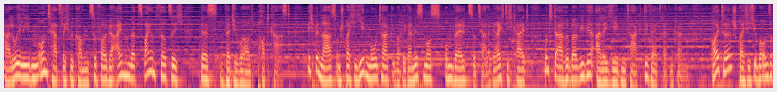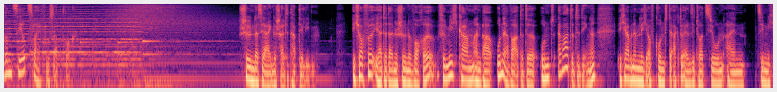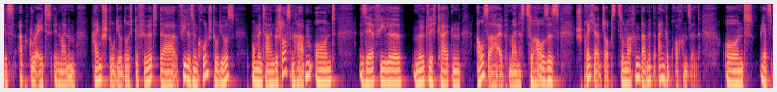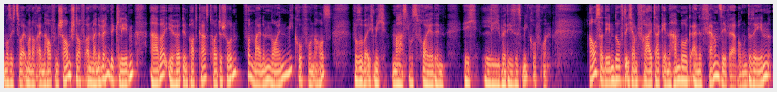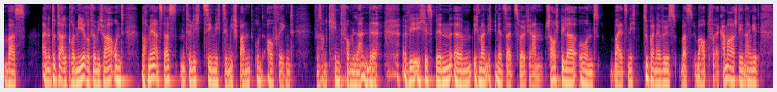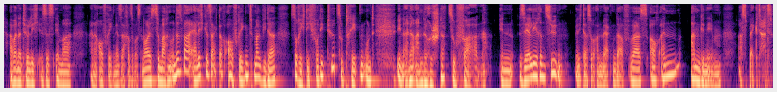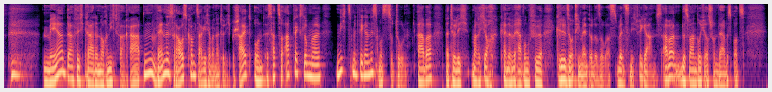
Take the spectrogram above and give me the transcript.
Hallo ihr Lieben und herzlich willkommen zu Folge 142 des Veggie World Podcast. Ich bin Lars und spreche jeden Montag über Veganismus, Umwelt, soziale Gerechtigkeit und darüber, wie wir alle jeden Tag die Welt retten können. Heute spreche ich über unseren CO2-Fußabdruck. Schön, dass ihr eingeschaltet habt, ihr Lieben. Ich hoffe, ihr hattet eine schöne Woche. Für mich kamen ein paar unerwartete und erwartete Dinge. Ich habe nämlich aufgrund der aktuellen Situation ein ziemliches Upgrade in meinem Heimstudio durchgeführt, da viele Synchronstudios momentan geschlossen haben und sehr viele Möglichkeiten außerhalb meines Zuhauses Sprecherjobs zu machen damit eingebrochen sind. Und jetzt muss ich zwar immer noch einen Haufen Schaumstoff an meine Wände kleben, aber ihr hört den Podcast heute schon von meinem neuen Mikrofon aus, worüber ich mich maßlos freue, denn ich liebe dieses Mikrofon. Außerdem durfte ich am Freitag in Hamburg eine Fernsehwerbung drehen, was eine totale Premiere für mich war und noch mehr als das natürlich ziemlich, ziemlich spannend und aufregend für so ein Kind vom Lande, wie ich es bin. Ähm, ich meine, ich bin jetzt seit zwölf Jahren Schauspieler und war jetzt nicht super nervös, was überhaupt vor der Kamera stehen angeht, aber natürlich ist es immer eine aufregende Sache, sowas Neues zu machen. Und es war ehrlich gesagt auch aufregend, mal wieder so richtig vor die Tür zu treten und in eine andere Stadt zu fahren. In sehr leeren Zügen, wenn ich das so anmerken darf, was auch einen angenehmen Aspekt hat. Mehr darf ich gerade noch nicht verraten. Wenn es rauskommt, sage ich aber natürlich Bescheid. Und es hat zur Abwechslung mal nichts mit Veganismus zu tun. Aber natürlich mache ich auch keine Werbung für Grillsortiment oder sowas, wenn es nicht vegan ist. Aber das waren durchaus schon Werbespots,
